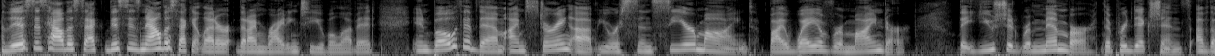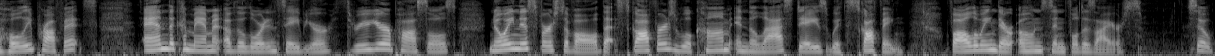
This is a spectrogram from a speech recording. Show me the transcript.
This is how the sec this is now the second letter that I'm writing to you, beloved. In both of them, I'm stirring up your sincere mind by way of reminder that you should remember the predictions of the holy prophets and the commandment of the Lord and Savior through your apostles, knowing this first of all, that scoffers will come in the last days with scoffing, following their own sinful desires. So,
